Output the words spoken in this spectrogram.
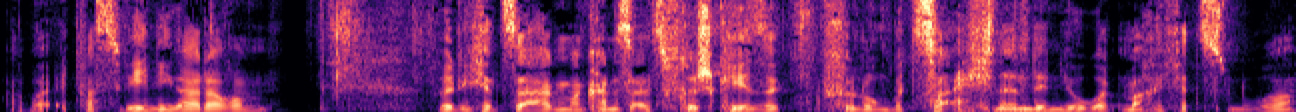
aber etwas weniger darum würde ich jetzt sagen, man kann es als Frischkäsefüllung bezeichnen. Den Joghurt mache ich jetzt nur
